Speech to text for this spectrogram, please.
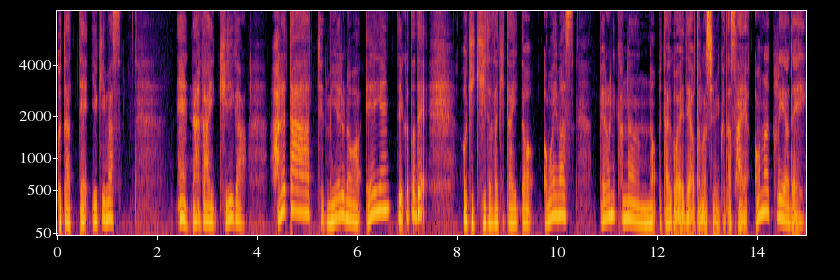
歌っていきます。ね、長い霧が晴れたって見えるのは永遠ということでお聴きいただきたいと思います。ベロニカ・ナーンの歌声でお楽しみください。On a clear day.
